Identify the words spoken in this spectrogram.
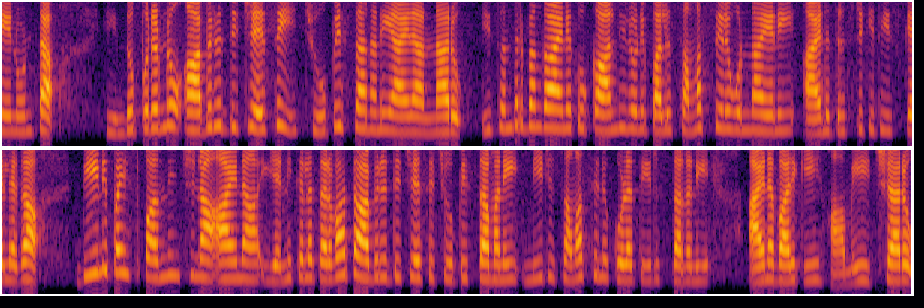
నేనుంటా. హిందూపురంను అభివృద్ధి చేసి చూపిస్తానని ఆయన అన్నారు. ఈ సందర్భంగా ఆయనకు కాలనీలోని పలు సమస్యలు ఉన్నాయని ఆయన దృష్టికి తీసుకెళ్ళగా దీనిపై స్పందించిన ఆయన ఎన్నికల తర్వాత అభివృద్ధి చేసి చూపిస్తామని నీటి సమస్యను కూడా తీరుస్తానని ఆయన వారికి హామీ ఇచ్చారు.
